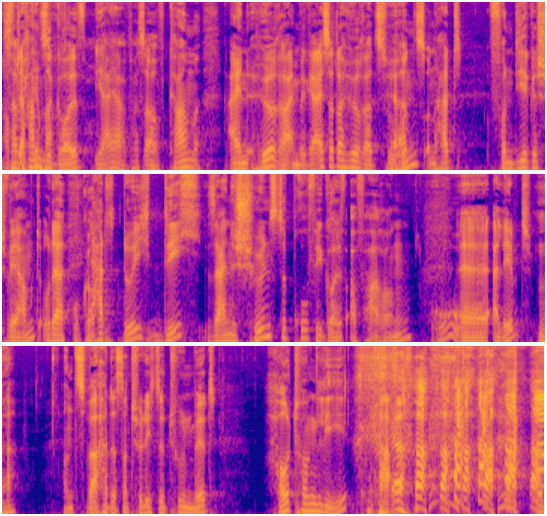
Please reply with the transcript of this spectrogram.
auf hab der Hanse gemacht? Golf, ja, ja, pass auf, kam ein Hörer, ein begeisterter Hörer zu Ja. uns und hat von dir geschwärmt oder Oh er hat durch dich seine schönste Profi-Golf-Erfahrung Oh. äh, erlebt. Na? Und zwar hat es natürlich zu tun mit Hao Tong Lee. und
